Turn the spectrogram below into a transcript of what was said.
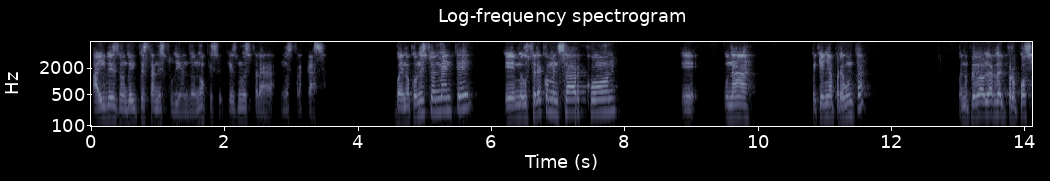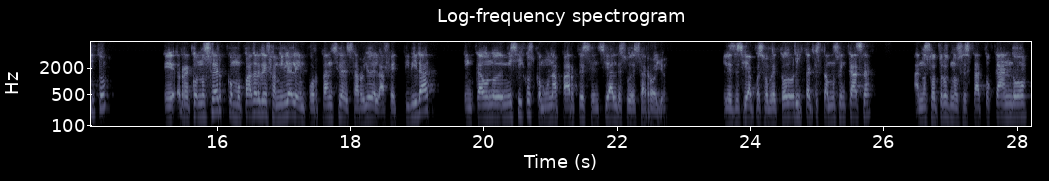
ahí desde donde ahorita están estudiando, ¿no? Que que es nuestra, nuestra casa. Bueno, con esto en mente, eh, me gustaría comenzar con eh, una pequeña pregunta. Bueno, primero hablar del propósito. Eh, reconocer como padre de familia la importancia del desarrollo de la afectividad en cada uno de mis hijos como una parte esencial de su desarrollo. Les decía, pues sobre todo ahorita que estamos en casa, a nosotros nos está tocando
